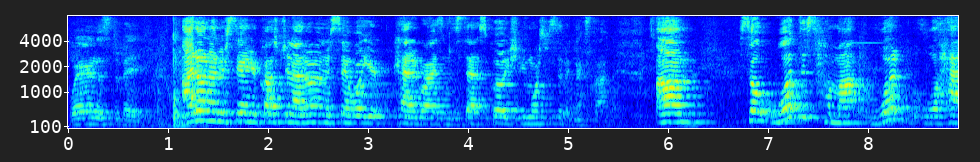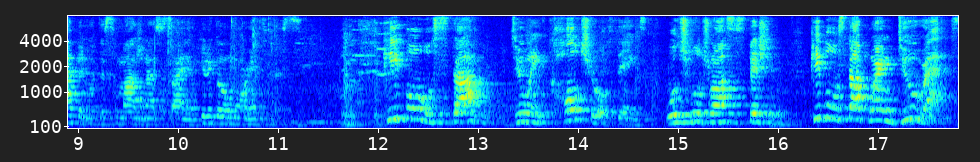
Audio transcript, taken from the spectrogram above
Where in this debate? I don't understand your question. I don't understand what you're categorizing as status quo. You should be more specific next time. Um, So what does homo- what will happen with this homogenized society? I'm gonna go more into this. People will stop doing cultural things, which will draw suspicion. People will stop wearing do rags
